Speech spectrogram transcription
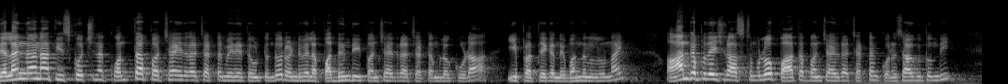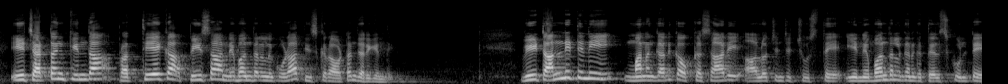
తెలంగాణ తీసుకొచ్చిన కొంత పంచాయతీరాజ్ చట్టం ఏదైతే ఉంటుందో రెండు వేల పద్దెనిమిది పంచాయతీరాజ్ చట్టంలో కూడా ఈ ప్రత్యేక నిబంధనలు ఉన్నాయి. ఆంధ్రప్రదేశ్ రాష్ట్రంలో పాత పంచాయతీరాజ్ చట్టం కొనసాగుతుంది. ఈ చట్టం కింద ప్రత్యేక పీసా నిబంధనలు కూడా తీసుకురావటం జరిగింది. వీటన్నిటినీ మనం కనుక ఒక్కసారి ఆలోచించి చూస్తే ఈ నిబంధనలు కనుక తెలుసుకుంటే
